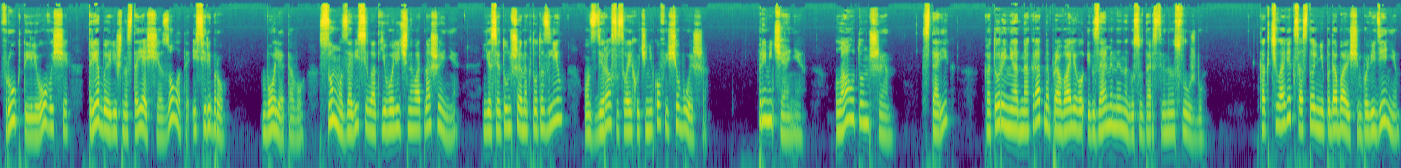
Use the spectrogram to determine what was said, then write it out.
фрукты или овощи, требуя лишь настоящее золото и серебро. Более того, сумма зависела от его личного отношения. Если Туншена кто-то злил, он сдирал со своих учеников еще больше. Примечание. Лао Туншен. Старик, который неоднократно проваливал экзамены на государственную службу. Как человек со столь неподобающим поведением,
